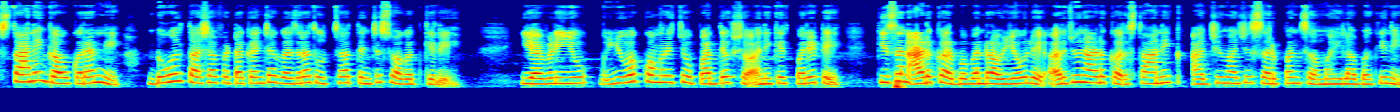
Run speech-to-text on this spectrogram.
स्थानिक गावकऱ्यांनी ढोल ताशा फटाक्यांच्या गजरात उत्साहात त्यांचे स्वागत केले. यावेळी यु युवक काँग्रेसचे उपाध्यक्ष अनिकेत परिटे किसन आडकर बबनराव येवले अर्जुन आडकर स्थानिक आजी माजी सरपंच महिला भगिनी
